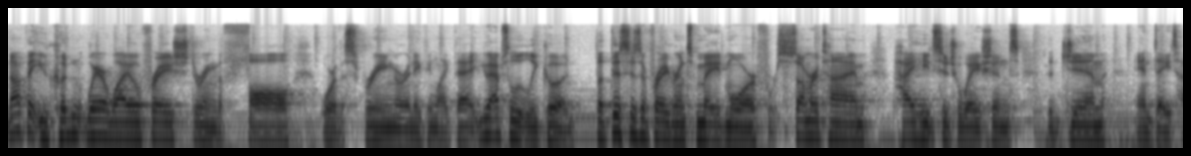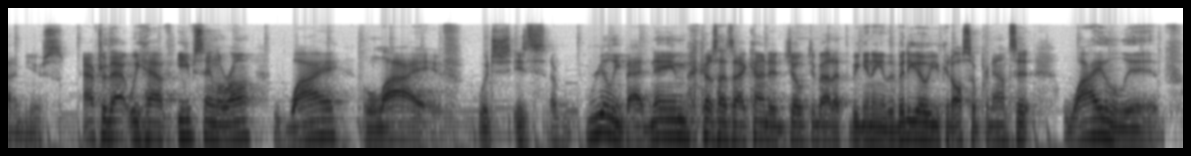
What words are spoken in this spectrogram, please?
Not that you couldn't wear Y Eau Fraiche during the fall or the spring or anything like that. You absolutely could. But this is a fragrance made more for summertime, high heat situations, the gym, and daytime use. After that, we have Yves Saint Laurent Y Live which is a really bad name because as I kind of joked about at the beginning of the video, you could also pronounce it Why Live.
